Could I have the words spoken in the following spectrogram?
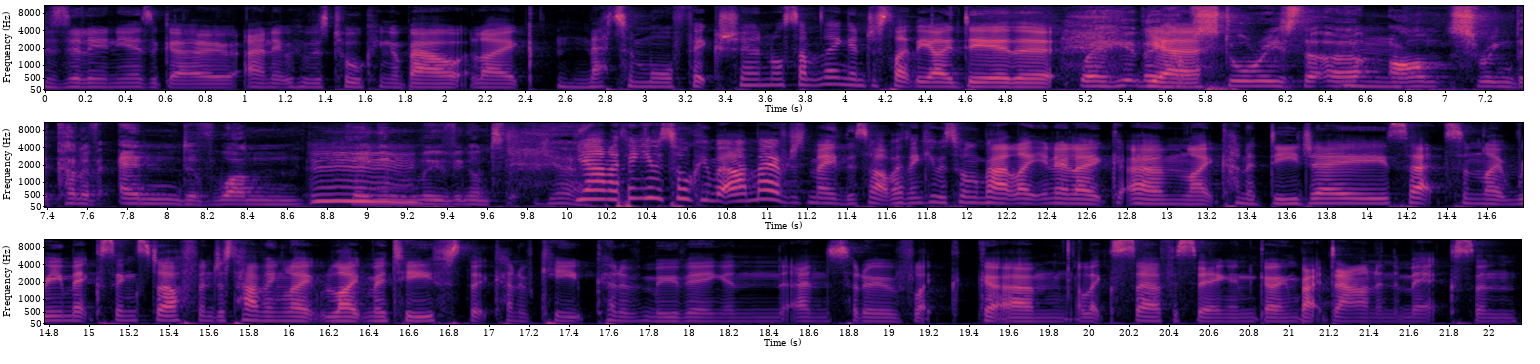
bazillion years ago, and it, he was talking about like metamorphiction or something, and just like the idea that where he, they yeah. Mm. have stories that are answering the kind of end of one thing and moving on to the, yeah Yeah, and I think he was talking about. I may have just made this up. I think he was talking about like you know like um like kind of DJ sets and like remixing stuff and just having like like motifs that kind of keep kind of moving and and sort of like um like surfacing and going back down in the mix. And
